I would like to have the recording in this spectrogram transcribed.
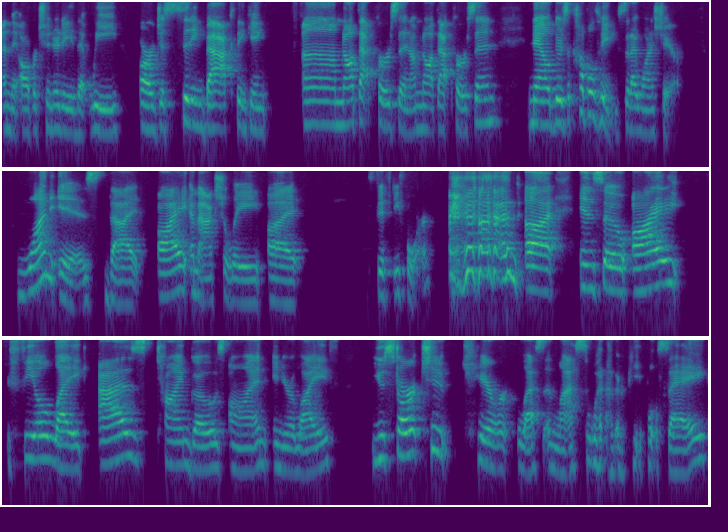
and the opportunity that we are just sitting back thinking, I'm not that person. I'm not that person. Now, there's a couple things that I want to share. One is that I am actually uh, 54. and uh, and so I feel like as time goes on in your life, you start to care less and less what other people say.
